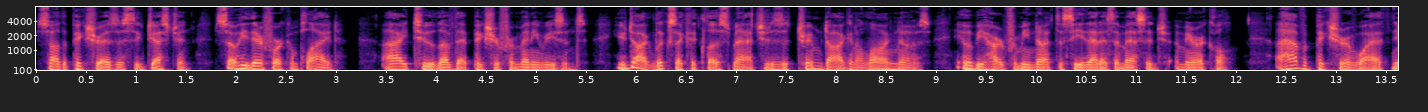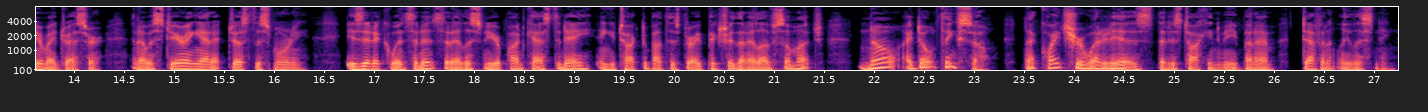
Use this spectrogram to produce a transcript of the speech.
saw the picture as a suggestion, so he therefore complied. I too love that picture for many reasons. Your dog looks like a close match. It is a trim dog and a long nose. It would be hard for me not to see that as a message, a miracle. I have a picture of Wyeth near my dresser, and I was staring at it just this morning. Is it a coincidence that I listened to your podcast today and you talked about this very picture that I love so much? No, I don't think so. Not quite sure what it is that is talking to me, but I'm definitely listening.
